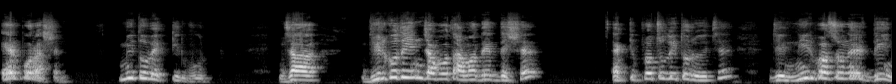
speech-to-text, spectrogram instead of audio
এরপর আসেন মৃত ব্যক্তির ভোট, যা দীর্ঘদিন যাবৎ আমাদের দেশে একটি প্রচলিত রয়েছে যে নির্বাচনের দিন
